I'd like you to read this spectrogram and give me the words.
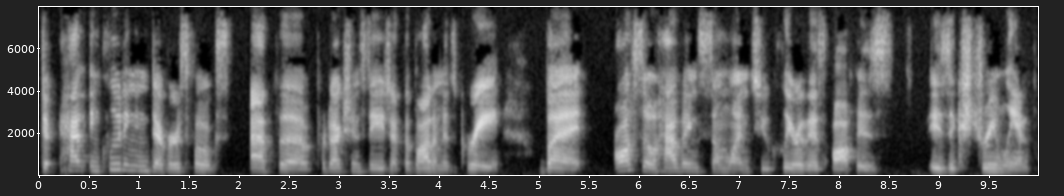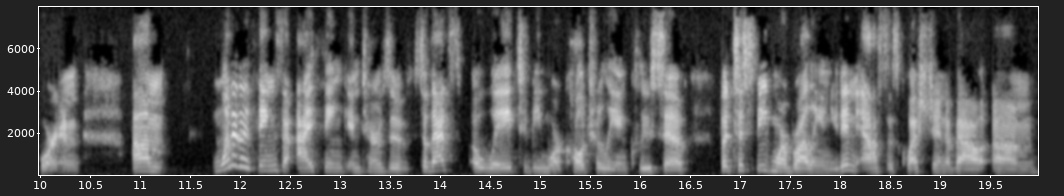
di- have including diverse folks at the production stage at the bottom is great, but also having someone to clear this off is is extremely important. Um, one of the things that I think in terms of so that's a way to be more culturally inclusive. But to speak more broadly, and you didn't ask this question about, um,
